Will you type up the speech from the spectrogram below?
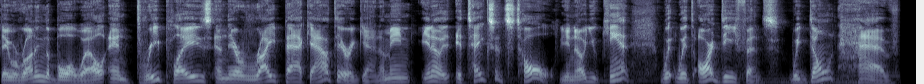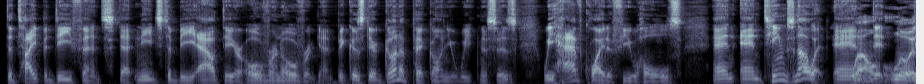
They were running the ball well and three plays and they're right back out there again. I mean, you know, it, it takes its toll. You know, you can't, with, with our defense, we don't have the type of defense that needs to be out there over and over again because they're going to pick on your weaknesses. We have quite a few holes and and teams know it and well, they, Louis,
